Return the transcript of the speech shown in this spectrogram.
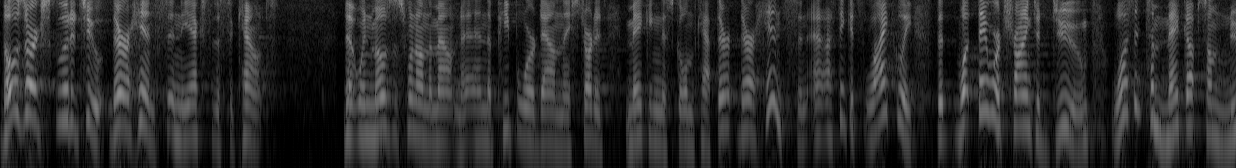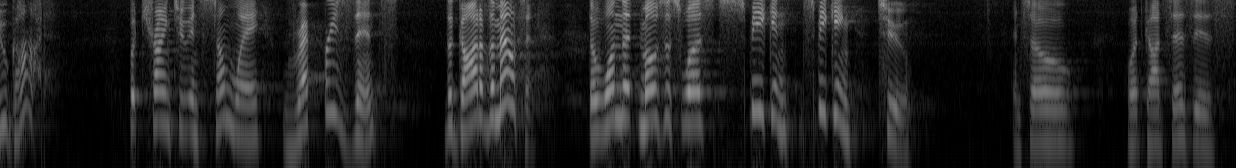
Those are excluded too. There are hints in the Exodus account that when Moses went on the mountain and the people were down, they started making this golden calf. There, there are hints, and, and I think it's likely that what they were trying to do wasn't to make up some new God, but trying to, in some way, represent the God of the mountain the one that Moses was speaking, speaking to. And so, what God says is,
